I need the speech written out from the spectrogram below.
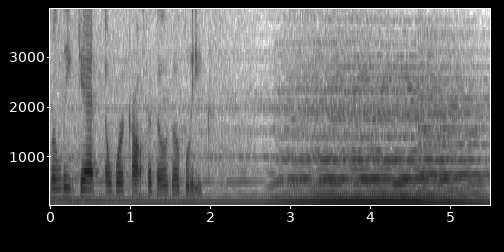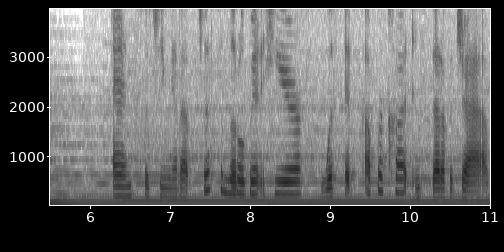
really get a workout for those obliques. And switching it up just a little bit here with an uppercut instead of a jab.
